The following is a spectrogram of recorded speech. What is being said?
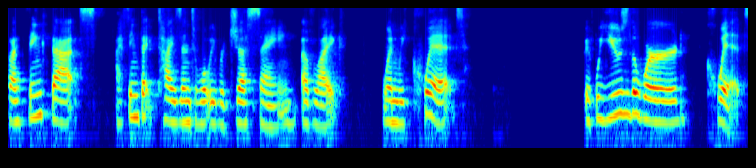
So I think that's I think that ties into what we were just saying of like when we quit, if we use the word quit,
